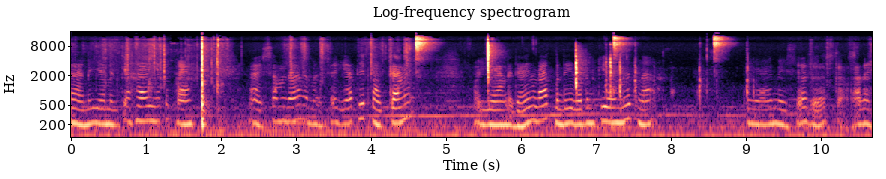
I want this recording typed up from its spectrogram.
rồi bây giờ mình cho hơi nha các bạn. Rồi xong đó là mình sẽ giả tiếp màu trắng. Màu vàng này để lát mình đi lại bên kia ăn nước nữa. Bây giờ mình sẽ rửa cọ đây.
